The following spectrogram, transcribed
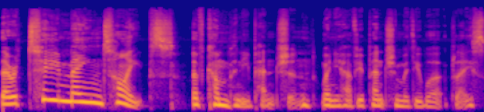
There are two main types of company pension when you have your pension with your workplace.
